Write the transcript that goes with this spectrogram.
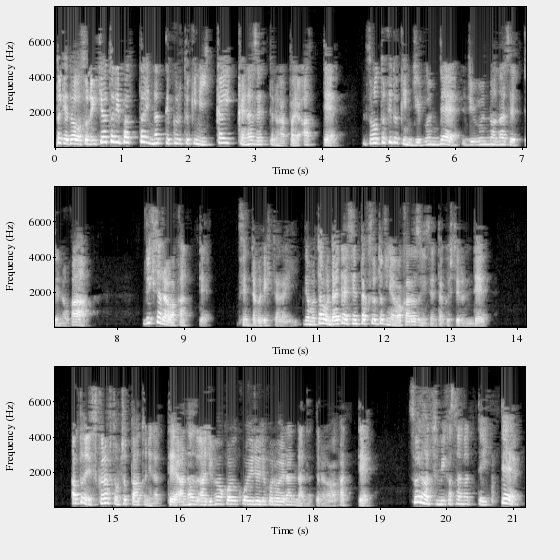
だけど、その行き当たりばったりになってくるときに一回一回なぜっていうのがやっぱりあって、その時々に自分で自分のなぜっていうのが、できたら分かって、選択できたらいい。でも多分大体選択するときには分からずに選択してるんで、後に少なくともちょっと後になって、あ、なあ自分はこういうこういう理由でこれを選んだんだっていうのが分かって、そういうのが積み重なっていって、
